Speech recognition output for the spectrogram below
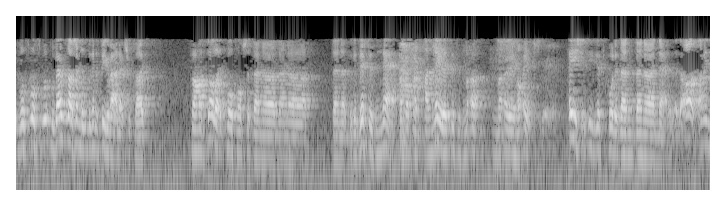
We'll, we'll, we'll, we're going to speak about electric lights. For Havdalah, it's more posh than, uh, than, uh, then uh, because this is ne, haneris, this is ma'ori ha'ish. Ish, it's easier to call it than than uh, ne. I mean,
